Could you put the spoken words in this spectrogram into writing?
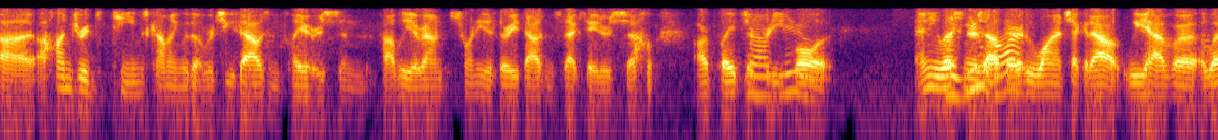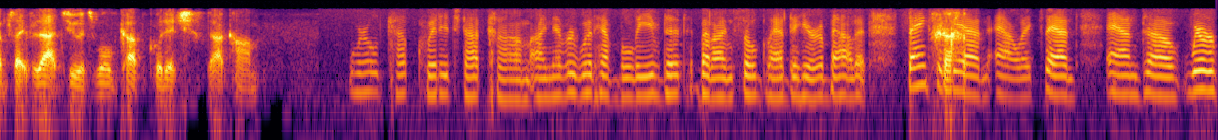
uh, a hundred teams coming with over 2,000 players and probably around 20 to 30,000 spectators. So our plates are Well, pretty you- full. Any listeners well, out there who want to check it out, we have a, a website for that too. It's worldcupquidditch.com worldcupquidditch.com. I never would have believed it, but I'm so glad to hear about it. Thanks again, Alex. And and uh, we're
